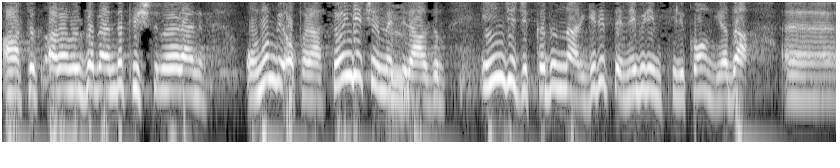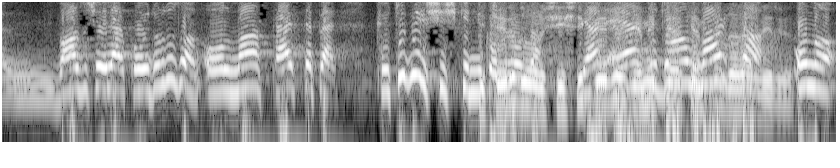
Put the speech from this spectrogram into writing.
Artık aranızda ben de piştim öğrendim. Onun bir operasyon geçirmesi Evet. lazım. İncecik kadınlar gidip de ne bileyim silikon ya da e, bazı şeyler koydurduğu zaman olmaz ters teper. Kötü bir şişkinlik İçeri olur orada. doğru şişlik yani veriyor, eğer yemek dudağın varsa onu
